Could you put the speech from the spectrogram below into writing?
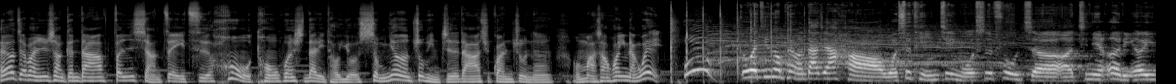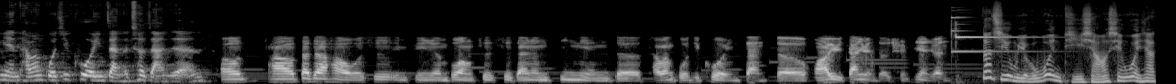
来到甲板日上，跟大家分享这一次后同婚时代里头有什么样的作品值得大家去关注呢？我们马上欢迎两位。各位听众朋友，大家好，我是婷静，我是负责呃今年二零二一年台湾国际酷儿影展的策展人。好，好，大家好，我是影评人波昂次次，担任今年的台湾国际酷儿影展的华语单元的选片人。那其实我们有个问题想要先问一下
